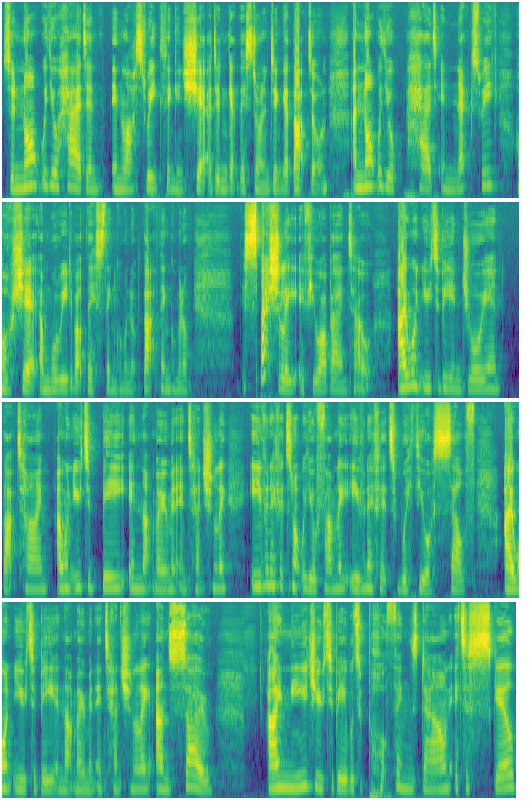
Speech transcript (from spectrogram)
So not with your head in, in last week thinking, shit, I didn't get this done I didn't get that done. And not with your head in next week, oh shit, I'm worried about this thing coming up, that thing coming up. Especially if you are burnt out. I want you to be enjoying that time. I want you to be in that moment intentionally, even if it's not with your family, even if it's with yourself. I want you to be in that moment intentionally. And so, I need you to be able to put things down. It's a skill.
